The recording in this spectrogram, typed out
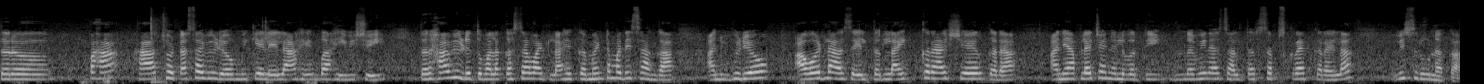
तर पहा हा छोटासा व्हिडिओ मी केलेला आहे बाहीविषयी. तर हा व्हिडिओ तुम्हाला कसा वाटला हे कमेंटमध्ये सांगा. आणि व्हिडिओ आवडला असेल तर लाईक करा शेअर करा. आणि आपल्या चॅनलवरती नवीन असाल तर सबस्क्राईब करायला विसरू नका.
